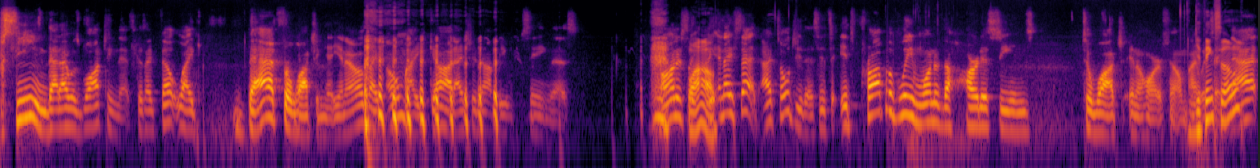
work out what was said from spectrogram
seeing that i was watching this because i felt like bad for watching it you know i was like oh my god i should not be seeing this honestly Wow. And i said i've told you this it's it's probably one of the hardest scenes to watch in a horror film I You think say. so? that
